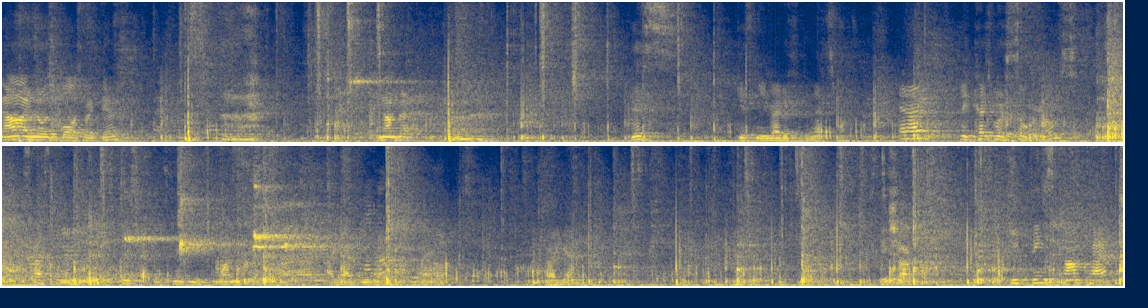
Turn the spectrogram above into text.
now I know the ball's right there. And I'm back. This gets me ready for the next one. And I, because we're so close, it's less than two seconds, maybe one second. I gotta be ready, right? Try again. Stay sharp. Keep things compact.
